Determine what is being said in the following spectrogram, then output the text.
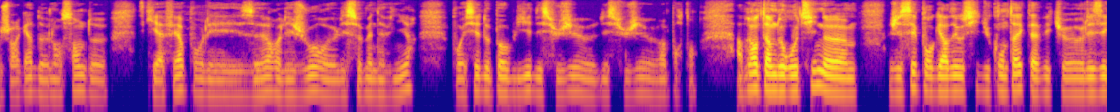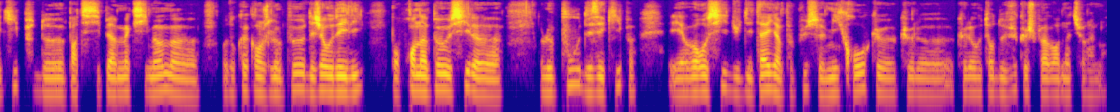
je regarde l'ensemble de ce qu'il y a à faire pour les heures, les jours, les semaines à venir, pour essayer de ne pas oublier des sujets, des sujets importants. Après en termes de routine, j'essaie pour garder aussi du contact avec les équipes, de participer un maximum, en tout cas quand je le peux, déjà au daily, prendre un peu aussi le, pouls des équipes et avoir aussi du détail un peu plus micro que, la hauteur de vue que je peux avoir naturellement.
